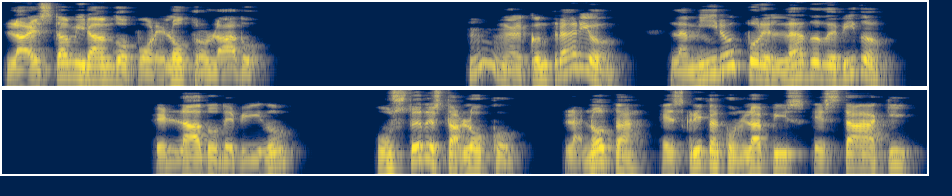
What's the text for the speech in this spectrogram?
la está mirando por el otro lado. Mm, al contrario, la miro por el lado debido. ¿El lado debido? Usted está loco. La nota, escrita con lápiz, está aquí.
